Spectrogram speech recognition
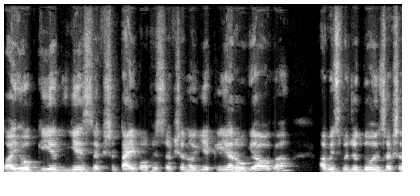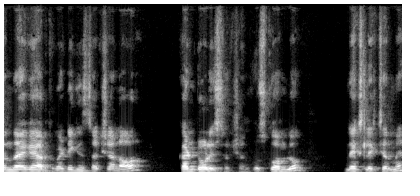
तो आई होप कि ये ये इंस्ट्रक्शन टाइप ऑफ़ इंस्ट्रक्शन और ये क्लियर हो गया होगा। अब इसमें जो दो इंस्ट्रक्शन रह गए अर्थमेटिक इंस्ट्रक्शन और कंट्रोल इंस्ट्रक्शन उसको हम लोग नेक्स्ट लेक्चर में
